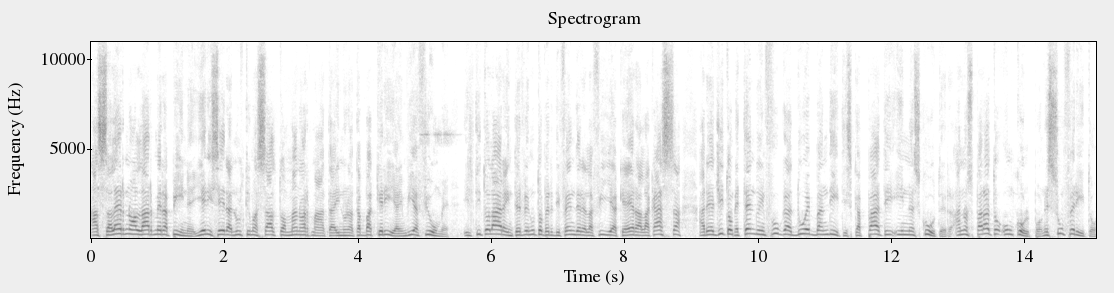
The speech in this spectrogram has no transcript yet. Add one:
A Salerno allarme rapine. Ieri sera l'ultimo assalto a mano armata in una tabaccheria in via Fiume. Il titolare, intervenuto per difendere la figlia che era alla cassa, ha reagito mettendo in fuga due banditi scappati in scooter. Hanno sparato un colpo, nessun ferito.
